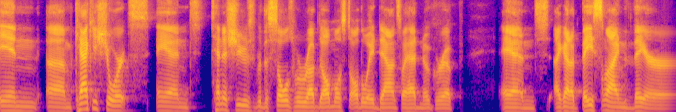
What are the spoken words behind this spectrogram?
In um, khaki shorts and tennis shoes where the soles were rubbed almost all the way down so I had no grip and I got a baseline there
